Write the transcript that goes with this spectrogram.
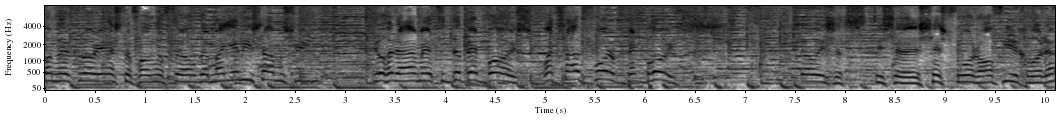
van Gloria Estefan, oftewel de Miami. Je hoort haar met de Bad Boys. Watch out for Bad Boys. Zo is het. Het is eh, zes voor half vier geworden.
